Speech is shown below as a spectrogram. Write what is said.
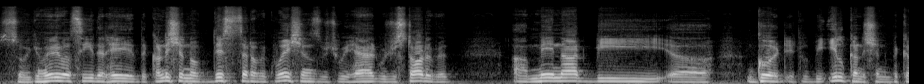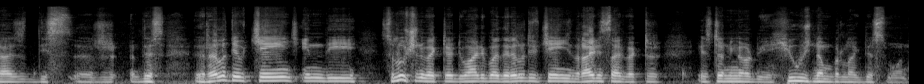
so you can very well see that hey the condition of this set of equations which we had which we started with uh, may not be uh, good. It will be ill conditioned because this uh, this relative change in the solution vector divided by the relative change in the right hand side vector is turning out to be a huge number like this one.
